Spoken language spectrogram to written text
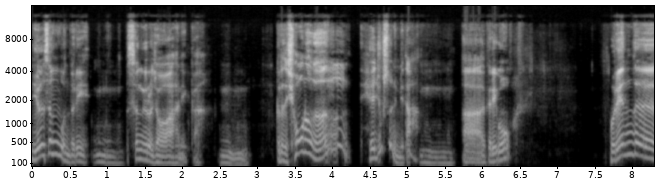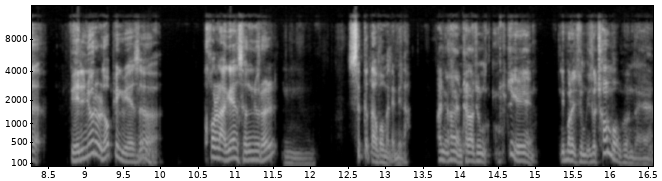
여성분들이 음, 석류를 좋아하니까. 음, 그래서 효능은 해죽순입니다. 음, 아, 그리고 브랜드 밸류를 높이기 위해서 콜라겐 석류를 음. 섞었다 보면 됩니다. 아니 사장님 제가 지금 솔직히 이번에 지금 이거 처음 먹어보는데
